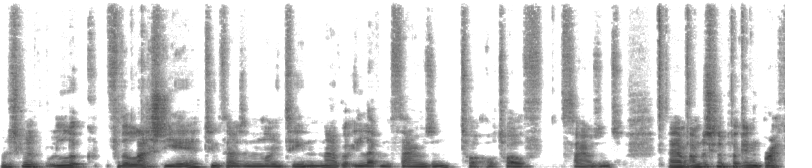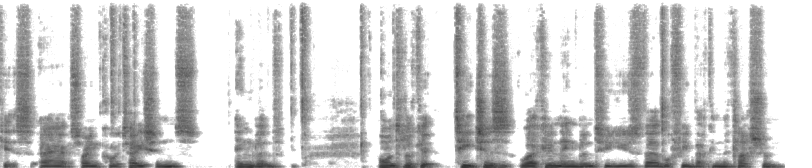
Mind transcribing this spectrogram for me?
I'm just going to look for the last year, 2019. Now I've got 11,000 or 12,000. Um, I'm just going to put in brackets, uh, sorry, in quotations, England. I want to look at teachers working in England who use verbal feedback in the classroom.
